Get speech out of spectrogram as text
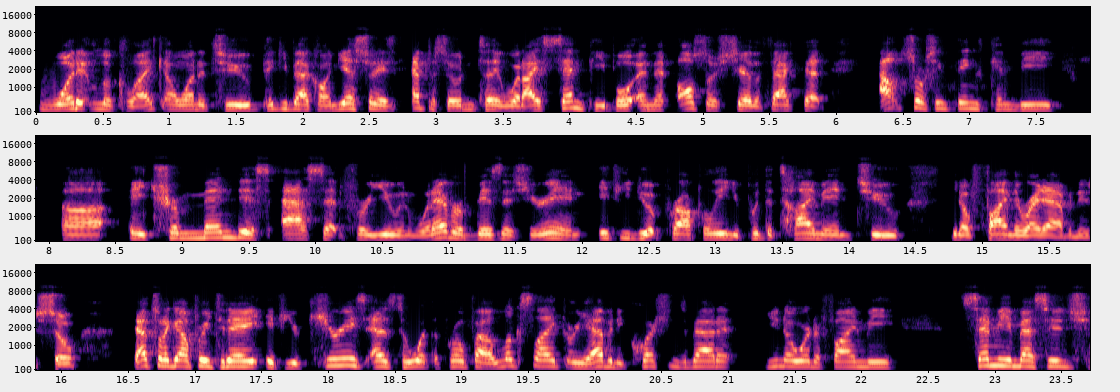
what it looked like. I wanted to piggyback on yesterday's episode and tell you what I send people, and then also share the fact that outsourcing things can be uh, a tremendous asset for you in whatever business you're in if you do it properly and you put the time in to you know find the right avenues. So that's what I got for you today. If you're curious as to what the profile looks like or you have any questions about it, you know where to find me. Send me a message,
